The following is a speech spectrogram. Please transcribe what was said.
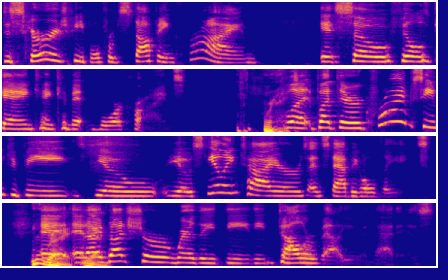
discourage people from stopping crime, it's so Phil's gang can commit more crimes. right. But but their crimes seem to be, you know, you know, stealing tires and stabbing old ladies. Mm, and, right. and yeah. I'm not sure where the, the the dollar value in that is.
